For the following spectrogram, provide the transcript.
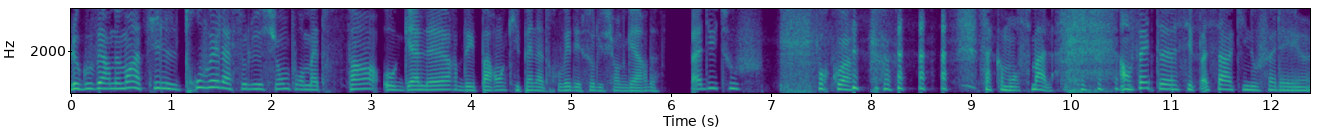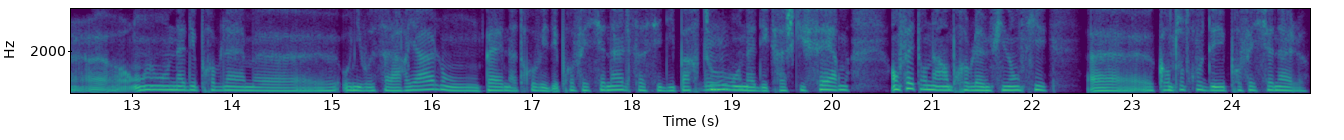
Le gouvernement a-t-il trouvé la solution pour mettre fin aux galères des parents qui peinent à trouver des solutions de garde? Pas du tout. Pourquoi? Ça commence mal. En fait, euh, c'est pas ça qu'il nous fallait. Euh, on a des problèmes euh, au niveau salarial, on peine à trouver des professionnels, ça c'est dit partout. Mhm. On a des crèches qui ferment. En fait, on a un problème financier. Quand on trouve des professionnels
